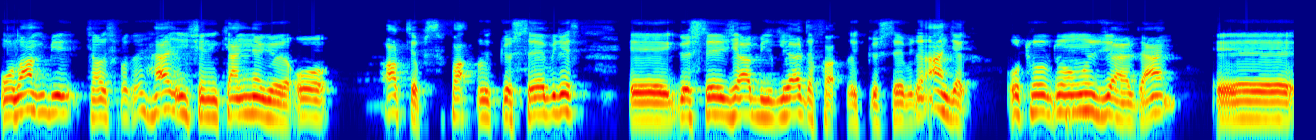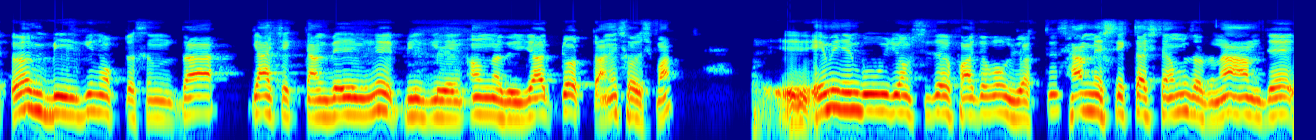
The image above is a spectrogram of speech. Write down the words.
olan bir çalışmadır. Her ilçenin kendine göre o altyapısı farklılık gösterebilir. Ee, göstereceği bilgiler de farklılık gösterebilir. Ancak oturduğumuz yerden e, ön bilgi noktasında gerçekten verimli bilgilerin alınabileceği dört tane çalışma. E, eminim bu videom size faydalı olacaktır. Hem meslektaşlarımız adına hem de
